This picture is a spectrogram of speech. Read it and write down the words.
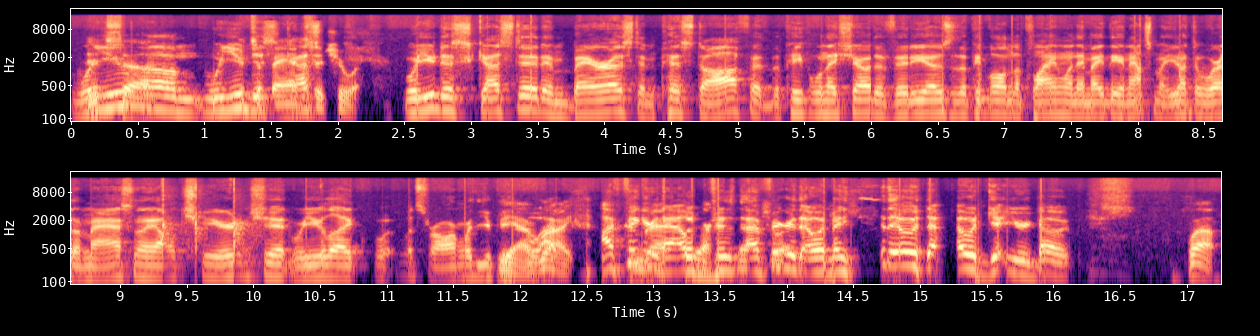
were it's, you uh, um, were you It's a bad disgusted? Were you disgusted, embarrassed, and pissed off at the people when they showed the videos of the people on the plane when they made the announcement you don't have to wear the mask and they all cheered and shit? Were you like, "What's wrong with you people?" Yeah, I- right. I, figured that would. Piss- I figured that would make that would that would get your goat. Well,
